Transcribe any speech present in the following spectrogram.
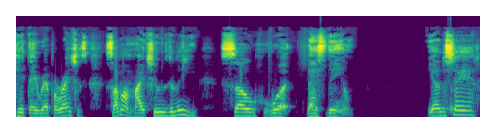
hit their reparations. Some of them might choose to leave. So what? That's them. You understand?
